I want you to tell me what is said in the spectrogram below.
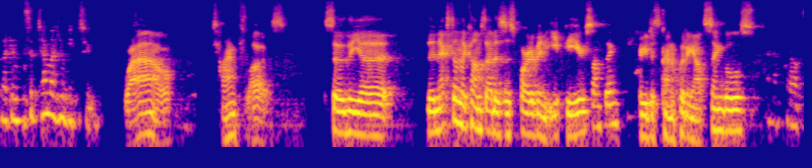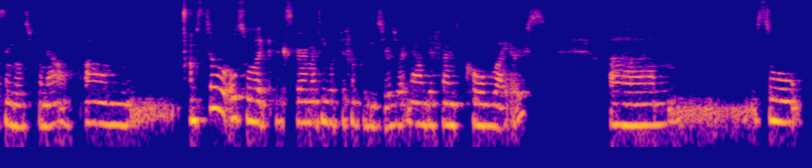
like in September he'll be two. Wow, time flies. So the uh, the next one that comes out is this part of an EP or something? Are you just kind of putting out singles? to put out singles for now. Um, I'm still also like experimenting with different producers right now, different co-writers. Um, so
